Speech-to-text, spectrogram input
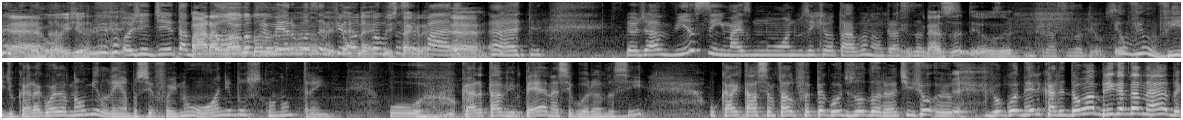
É, hoje. Hoje em dia tá Para no- primeiro você filma, internet, depois no você Instagram. separa. É. É. Eu já vi assim, mas no ônibus em que eu tava, não, graças a Graças a Deus. Deus, né? Graças a Deus. Eu vi um vídeo, cara, agora eu não me lembro se foi num ônibus ou num trem. O, o cara tava em pé, né, segurando assim. O cara que tava sentado foi, pegou o desodorante e jo- jogou nele, cara, e deu uma briga danada.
